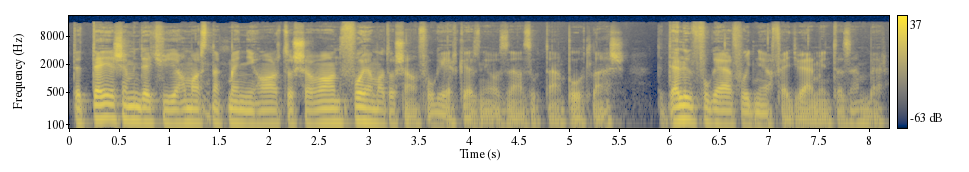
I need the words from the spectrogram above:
tehát teljesen mindegy, hogy a Hamasznak mennyi harcosa van, folyamatosan fog érkezni hozzá az utánpótlás. Tehát előbb fog elfogyni a fegyver, mint az ember.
